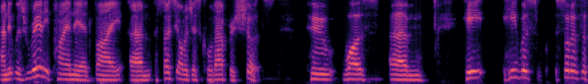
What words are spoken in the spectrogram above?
And it was really pioneered by um, a sociologist called Alfred Schutz, who was um, he he was sort of the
